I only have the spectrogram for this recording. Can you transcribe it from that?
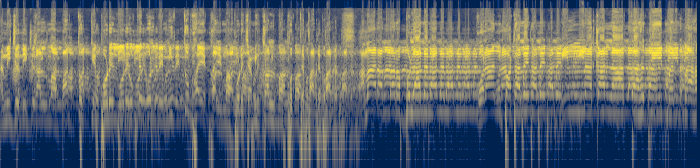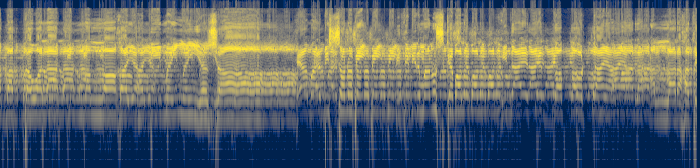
আমি যদি কালমা বার্ধক্যে পড়ে নিই লোকে বলবে মৃত্যু ভয়ে কালমা পড়েছে আমি কালমা পড়তে পারব আমার আল্লাহ রাব্বুল আলামিন কোরআন পাঠালেন ইন্নাকা লা তাহদি মান আহবাবতা ওয়ালাকিন্নাল্লাহা ইয়াহদি মান ইয়াশা। হে আমার বিশ্বনবী পৃথিবীর মানুষকে বলো হিদায়াতের দপ্তরটাই আমার আল্লাহর হাতে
